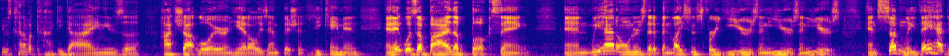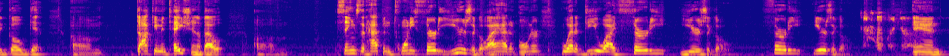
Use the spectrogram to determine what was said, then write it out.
he was kind of a cocky guy and he was a hotshot lawyer and he had all these ambitions. He came in and it was a by the book thing. And we had owners that had been licensed for years and years and years. And suddenly they had to go get um, documentation about um, things that happened 20, 30 years ago. I had an owner who had a DUI 30 years ago. 30 years ago. Oh my god. And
